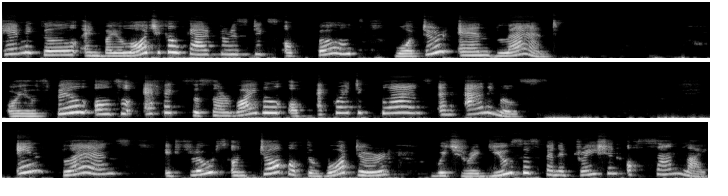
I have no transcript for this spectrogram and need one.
chemical and biological characteristics of both water and land. Oil spill also affects the survival of aquatic plants and animals. In plants, it floats on top of the water which reduces penetration of sunlight.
